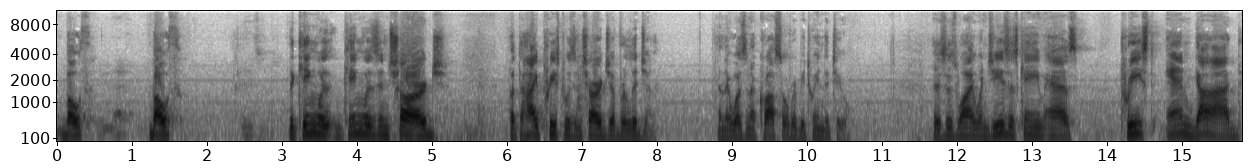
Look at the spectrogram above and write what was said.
both. Both. The king was, king was in charge, but the high priest was in charge of religion. And there wasn't a crossover between the two. This is why when Jesus came as priest and God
